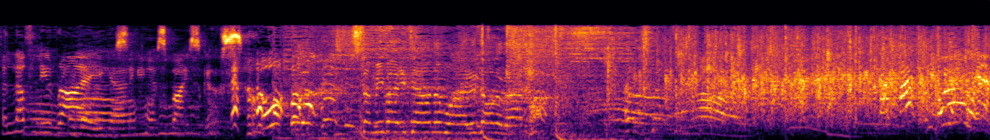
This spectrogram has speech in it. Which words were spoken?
the lovely oh, Rylan singing a Spice Girls song. Slam me down and wind it all around. Ha! yeah,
